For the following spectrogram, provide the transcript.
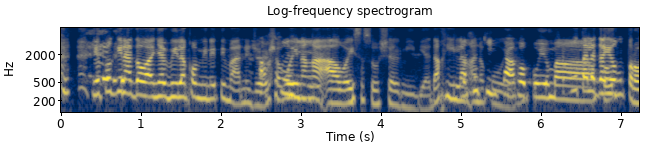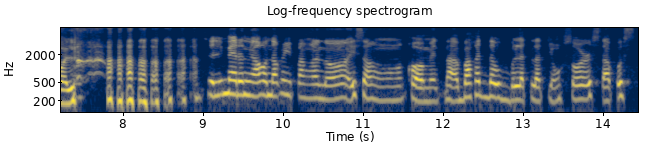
Yung pag ginagawa niya bilang community manager, siya po yung Actually, nangaaway sa social media. Dakilang ano po yun. ko po yung mga... Siya po talaga yung troll. Actually, meron nga ako nakitang ano, isang comment na bakit daw bulat-lat yung source. Tapos,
